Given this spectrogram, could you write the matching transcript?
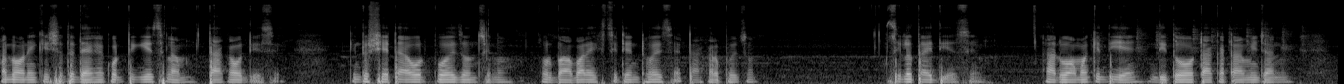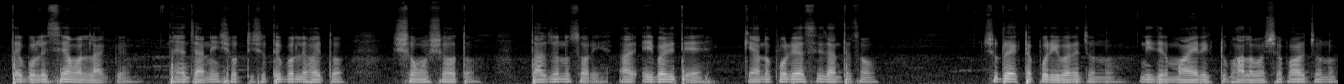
আমি অনেকের সাথে দেখা করতে গিয়েছিলাম, টাকাও দিয়েছি। কিন্তু সেটা ওর প্রয়োজন ছিল। ওর বাবার অ্যাক্সিডেন্ট হয়েছে, টাকার প্রয়োজন। ছিল তাই দিয়েছে। আর ও আমাকে দিয়ে দিত টাকাটা আমি জানি। তাই বলেছি, আমার লাগবে। হ্যাঁ জানি, সত্যি সত্যি বললে হয়তো সমস্যা হতো। তার জন্য সরি আর এই বাড়িতে কেন পড়ে আসি জানতে চাও? শুধু একটা পরিবারের জন্য, নিজের মায়ের একটু ভালোবাসা পাওয়ার জন্য।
